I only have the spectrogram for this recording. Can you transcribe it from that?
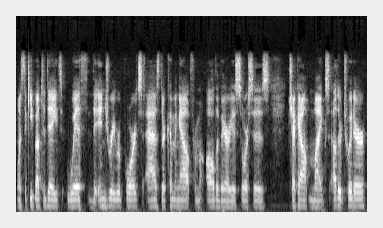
wants to keep up to date with the injury reports as they're coming out from all the various sources, check out Mike's other Twitter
